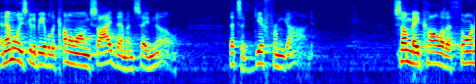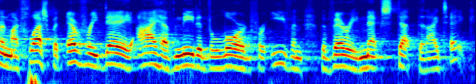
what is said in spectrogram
And Emily's going to be able to come alongside them and say, No, that's a gift from God. Some may call it a thorn in my flesh, but every day I have needed the Lord for even the very next step that I take.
